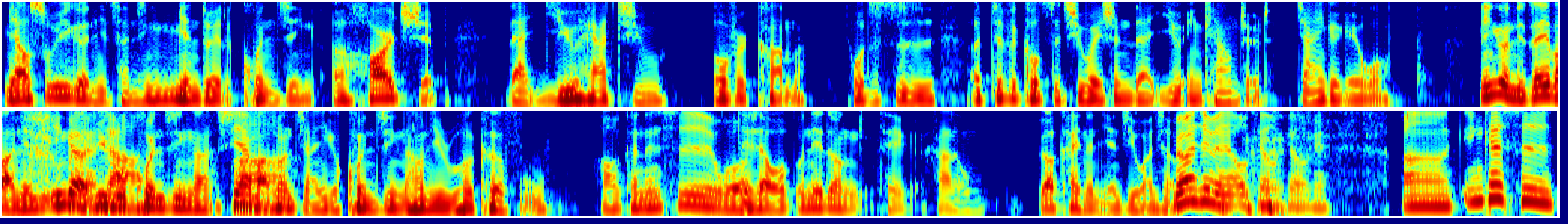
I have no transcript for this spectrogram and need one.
描述一个你曾经面对的困境，a hardship that you had to overcome。或者是 a difficult situation that you encountered，讲一个给我。Bingo，你这一把年纪 应该有遇过困境啊。现在马上讲一个困境，然后你如何克服？好，可能是我。等一下，我我那段 take，看我们不要开你的年纪玩笑。没关系，没关系。OK OK OK。嗯，应该是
